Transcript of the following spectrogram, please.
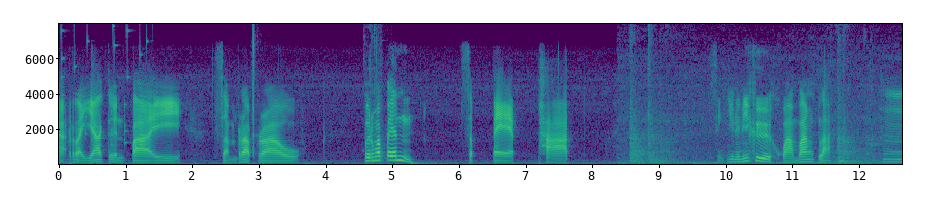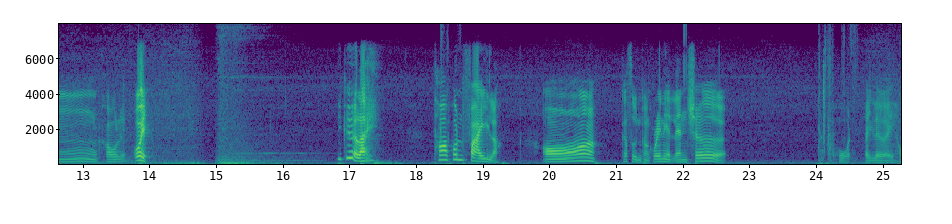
อะไรยากเกินไปสำหรับเรา เปิดมาเป็นสแปบพาร์ทสิ่งที่อยู่ในนี้คือความว่างเปล่าอืมเขาเลยโอ้ย นี่คืออะไร ท่อพ่นไฟเหรอ อ๋อ กระสุนของ Grenade Launcher โหดไปเลย โห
